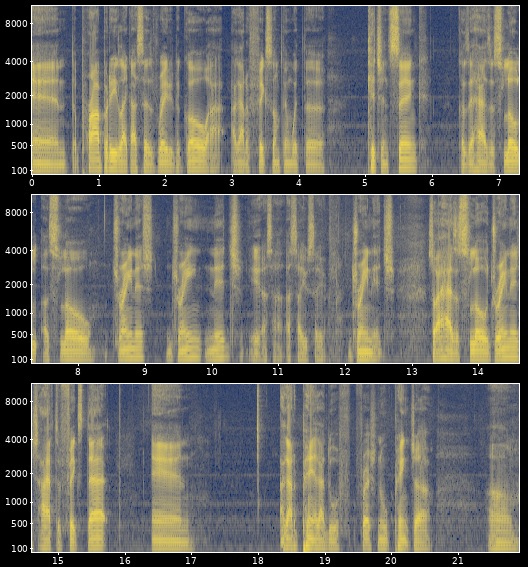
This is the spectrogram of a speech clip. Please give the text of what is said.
And the property, like I said, is ready to go. I, I gotta fix something with the kitchen sink because it has a slow a slow drainage drainage yeah that's how, that's how you say it drainage so it has a slow drainage. I have to fix that. And i gotta paint. I gotta do a fresh new paint job. Um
